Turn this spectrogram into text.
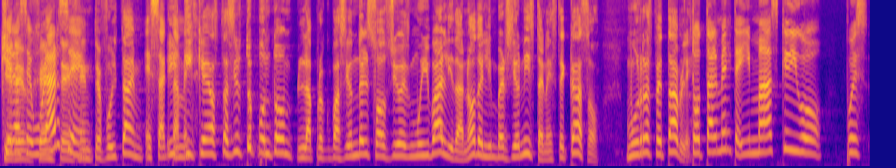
quiere asegurarse. Gente, gente full time. Exactamente. Y, y que hasta cierto punto la preocupación del socio es muy válida, ¿no? Del inversionista en este caso. Muy respetable. Totalmente. Y más que digo, pues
